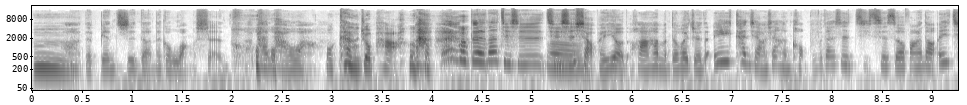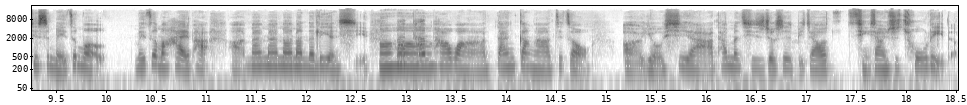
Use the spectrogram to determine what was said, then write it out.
嗯。啊的编织的那个网绳 攀爬网，我看了就怕。对，那其实 其实嗯。小朋友的话，他们都会觉得，哎，看起来好像很恐怖，但是几次之后发现到，哎，其实没这么没这么害怕啊，慢慢慢慢的练习。嗯那攀爬网啊、单杠啊这种呃游戏啊，他们其实就是比较倾向于是出力的、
